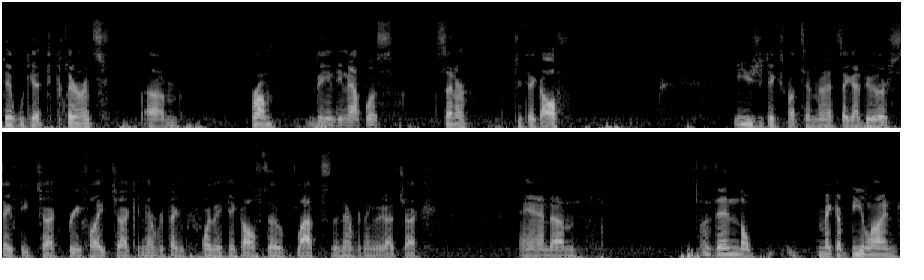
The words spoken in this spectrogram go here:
they will get clearance um, from the Indianapolis Center to take off. It usually takes about 10 minutes. They got to do their safety check, pre-flight check, and everything before they take off. So flaps and everything they got to check and um, then they'll make a beeline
